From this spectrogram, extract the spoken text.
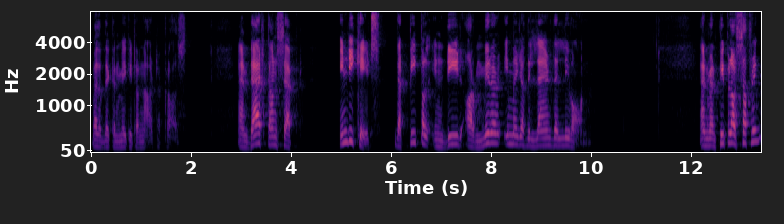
whether they can make it or not across. And that concept indicates that people indeed are mirror image of the land they live on. And when people are suffering,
